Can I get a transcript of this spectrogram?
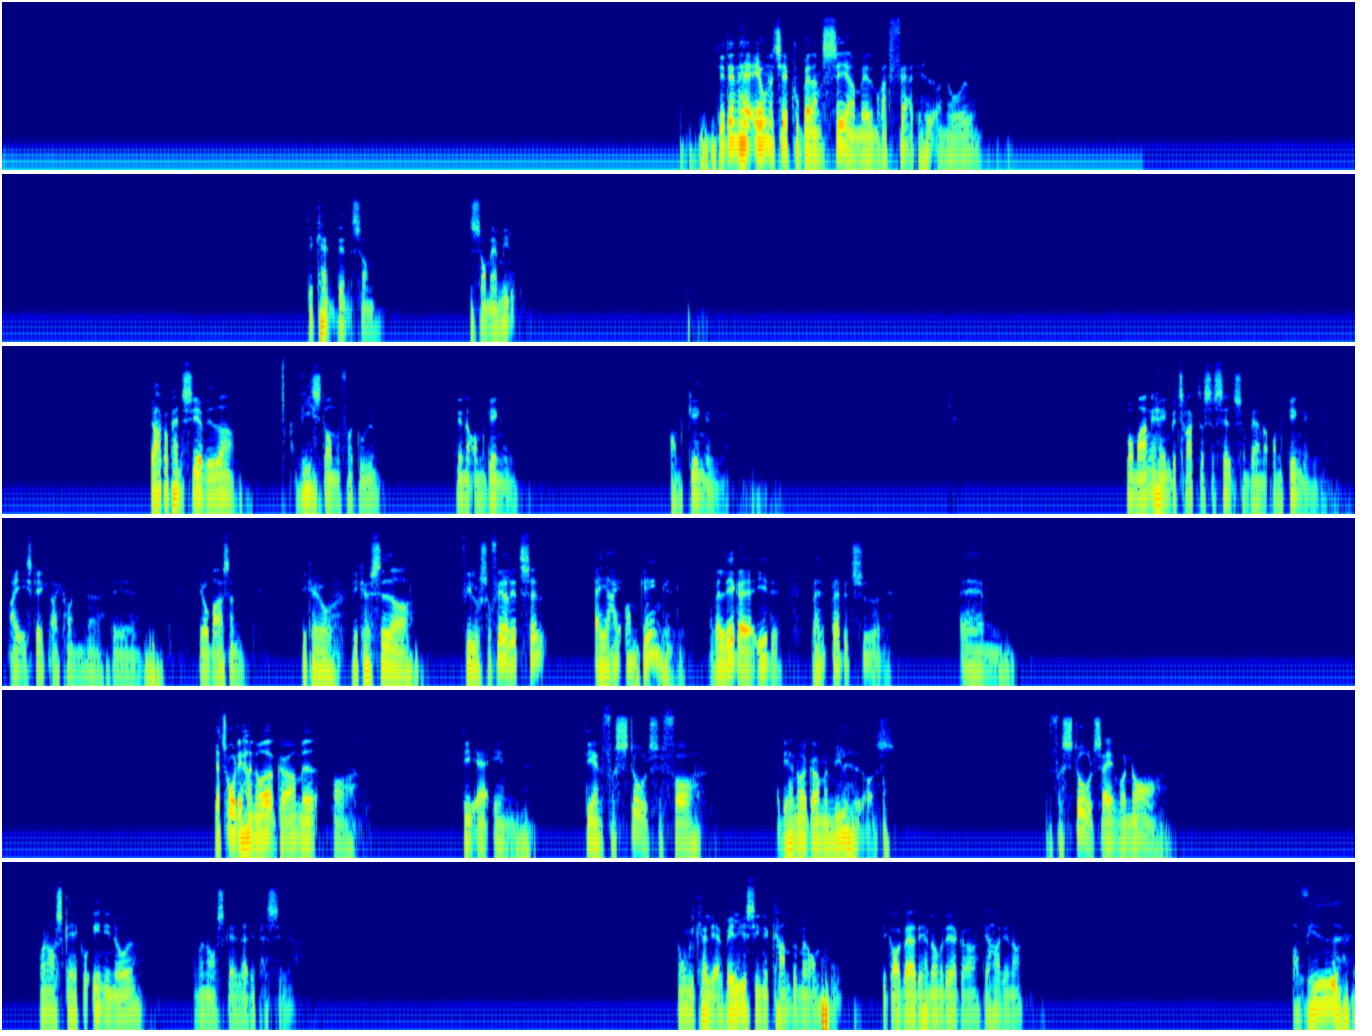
Det er den her evne til at kunne balancere mellem retfærdighed og noget. Det kan den, som, som er mild. Jakob han siger videre, visdommen fra Gud, den er omgængelig. Omgængelig. Hvor mange herinde betragter sig selv som værende omgængelige. Nej, I skal ikke række hånden i vejret. Det, øh, det er jo bare sådan, vi kan jo, vi kan jo sidde og filosofere lidt selv. Er jeg omgængelig? Og hvad ligger jeg i det? Hvad, hvad betyder det? Øhm, Jeg tror, det har noget at gøre med, og det er en, det er en forståelse for, og det har noget at gøre med mildhed også. En forståelse af, hvornår, hvornår skal jeg gå ind i noget, og hvornår skal jeg lade det passere. Nogle vil kalde det at vælge sine kampe med omhu. Det kan godt være, at det har noget med det at gøre. Det har det nok. At vide,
